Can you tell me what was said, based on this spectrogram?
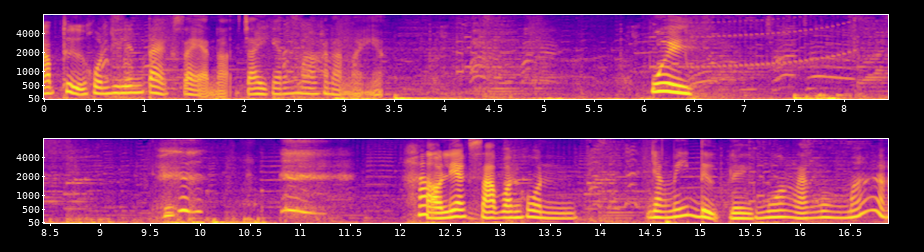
นับถือคนที่เล่นแตกแสนอะใจแกต้องมาขนาดไหนอะอุ้ยหาวเรียกซับวันคน ยังไม่ดึกเลยง่วงแล้วงงมาก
